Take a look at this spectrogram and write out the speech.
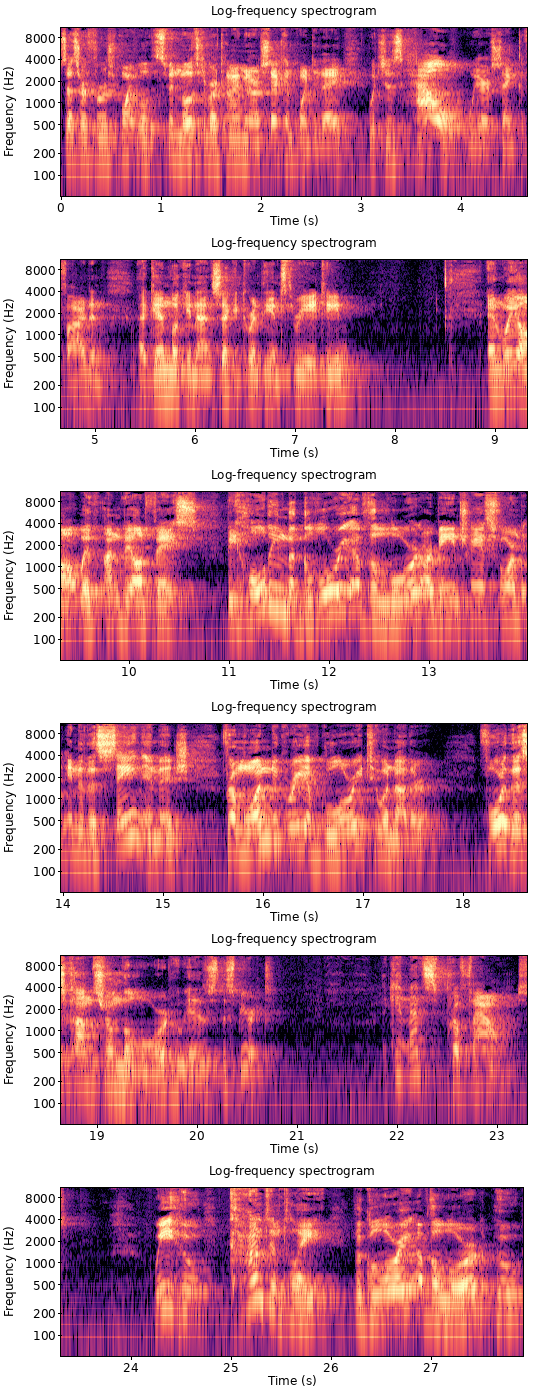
So that's our first point. We'll spend most of our time in our second point today, which is how we are sanctified. And again, looking at 2 Corinthians 3.18. And we all, with unveiled face, beholding the glory of the Lord, are being transformed into the same image from one degree of glory to another, for this comes from the Lord who is the Spirit. Again, that's profound. We who contemplate the glory of the Lord, who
